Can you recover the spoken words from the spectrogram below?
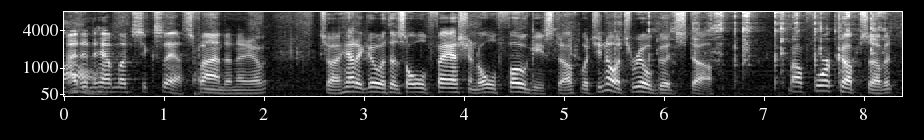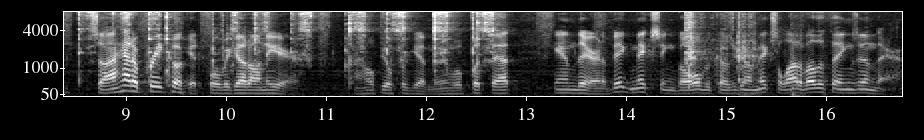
I didn't Oh. have much success finding any of it. So I had to go with this old-fashioned, old fogey stuff, but you know it's real good stuff. About four cups of it. So I had to pre-cook it before we got on the air. I hope you'll forgive me, and we'll put that in there in a big mixing bowl because we're going to mix a lot of other things in there.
